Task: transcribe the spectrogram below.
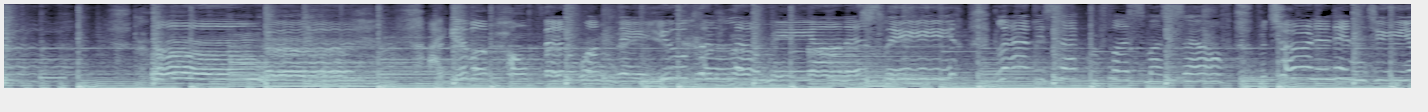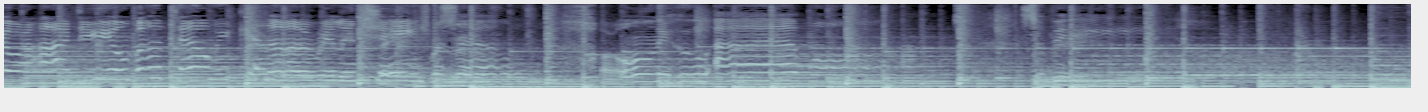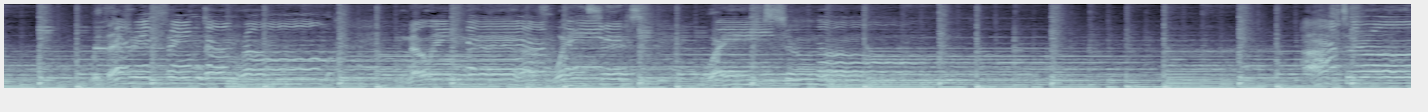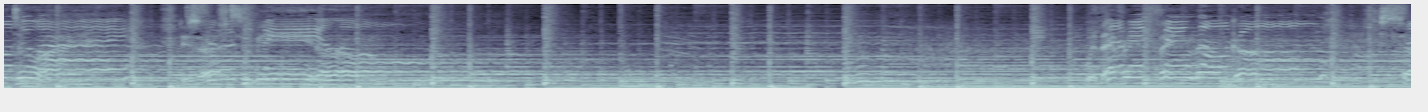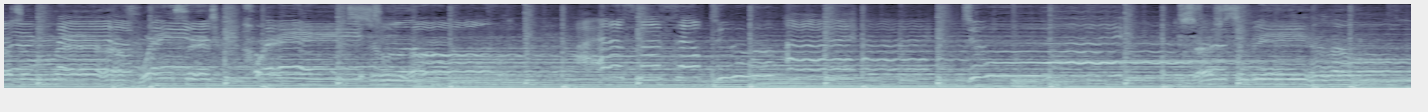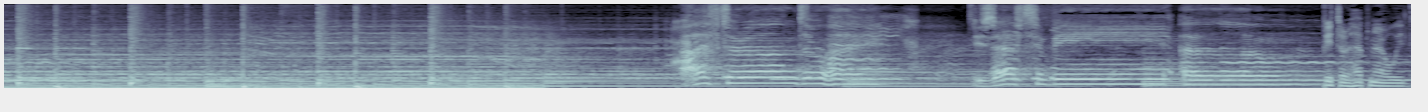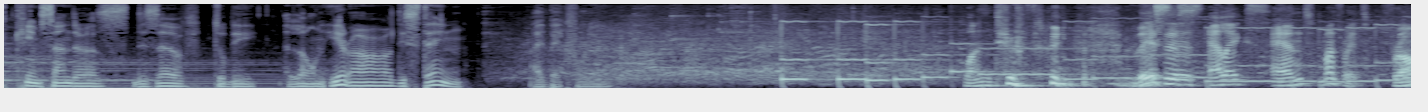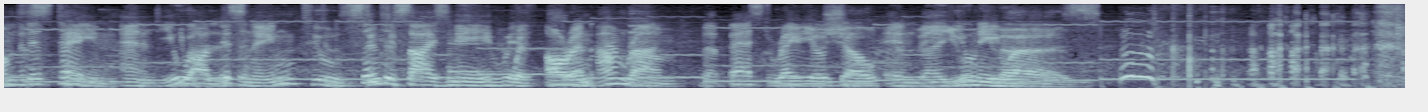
After all, After all, do I deserve to be alone? Peter Heppner with Kim Sanders deserve to be alone. Here are Disdain. I beg for you. One, two, three. This is Alex and Manfred from the Disdain, and you are listening to Synthesize Me with Oren Amram, the best radio show in the universe.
